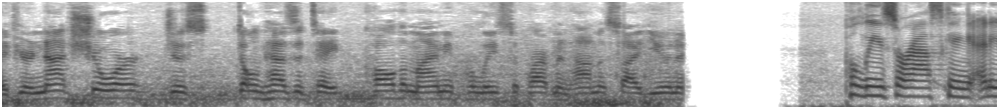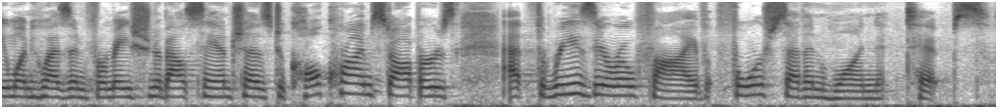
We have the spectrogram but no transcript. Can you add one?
If you're not sure, just don't hesitate. Call the Miami Police Department Homicide Unit. Police are asking anyone who has information about Sanchez to call Crime Stoppers at 305 471 TIPS.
